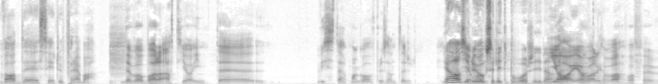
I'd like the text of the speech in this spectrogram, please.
Vad eh, ser du på det bara? Det var bara att jag inte visste att man gav presenter. Jaha, så Ger du är man- också lite på vår sida? Ja, jag var liksom va? Varför?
